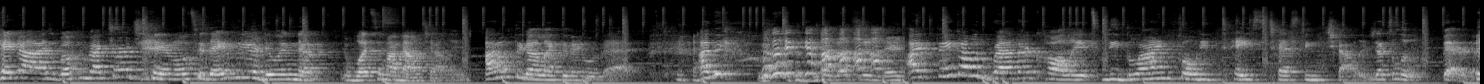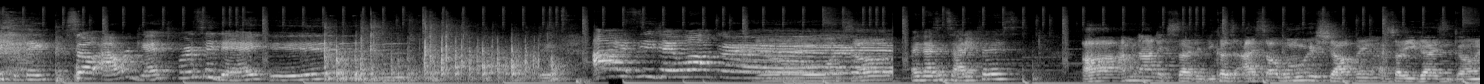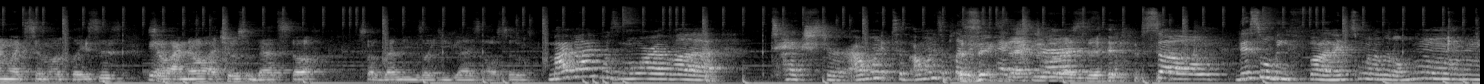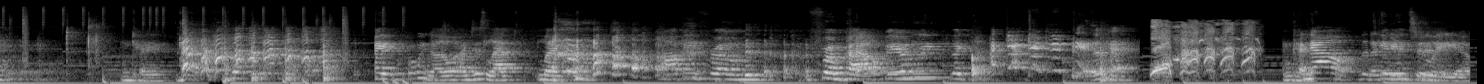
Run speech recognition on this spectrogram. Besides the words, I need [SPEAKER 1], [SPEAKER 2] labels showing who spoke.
[SPEAKER 1] Hey guys, welcome back to our channel. Today we are doing the What's in My Mouth challenge.
[SPEAKER 2] I don't think I like the name of that. I think
[SPEAKER 3] name.
[SPEAKER 2] I think I would rather call it the blindfolded taste testing challenge. That's a little better, you think?
[SPEAKER 1] So our guest for today is I CJ Walker.
[SPEAKER 3] Yo, what's up?
[SPEAKER 1] Are you guys excited for this?
[SPEAKER 3] Uh, I'm not excited because I saw when we were shopping, I saw you guys going like similar places. So I know I chose some bad stuff. So that means like you guys also.
[SPEAKER 2] My vibe was more of a texture. I wanted to I wanted to play
[SPEAKER 3] That's
[SPEAKER 2] with
[SPEAKER 3] exactly
[SPEAKER 2] texture.
[SPEAKER 3] what I said.
[SPEAKER 2] So this will be fun. I just want a little hmm.
[SPEAKER 1] Okay.
[SPEAKER 2] Before we go, I just laughed like um, Poppy from from Proud Family. Like okay.
[SPEAKER 1] Okay.
[SPEAKER 2] Now let's,
[SPEAKER 1] Let's
[SPEAKER 2] get, into,
[SPEAKER 1] the
[SPEAKER 2] it.
[SPEAKER 1] video.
